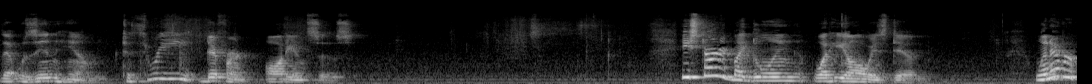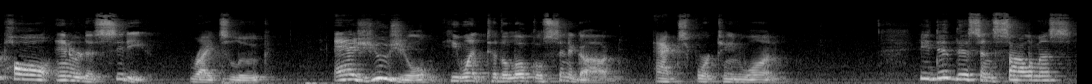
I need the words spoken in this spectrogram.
that was in him to three different audiences. He started by doing what he always did. Whenever Paul entered a city, writes Luke, as usual, he went to the local synagogue, Acts 14:1. He did this in Salamis,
